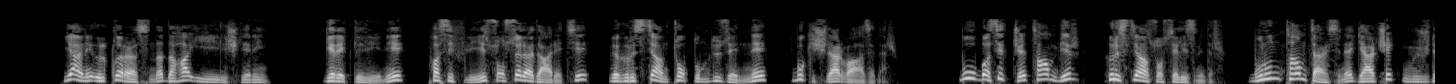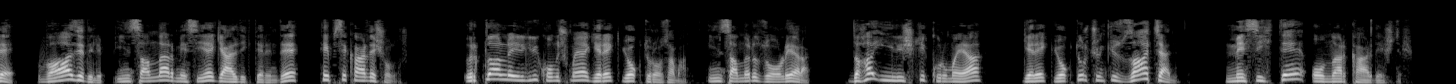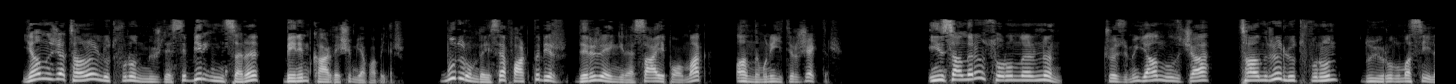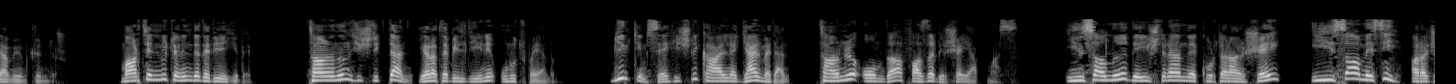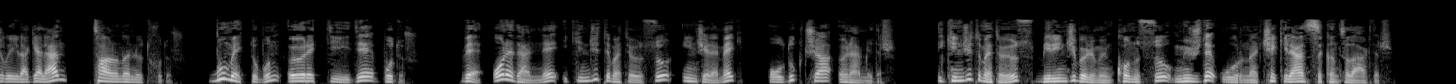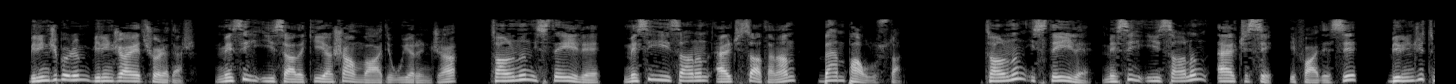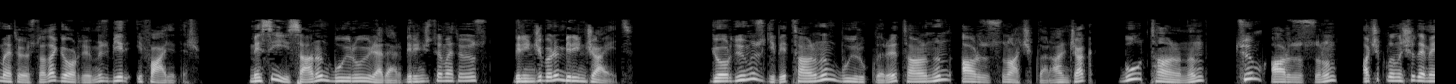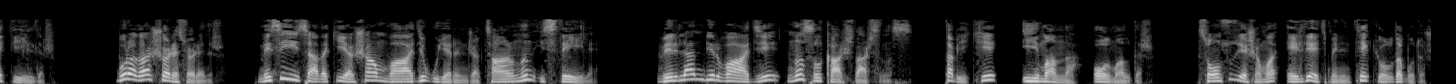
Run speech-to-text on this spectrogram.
Yani ırklar arasında daha iyi ilişkilerin gerekliliğini, pasifliği, sosyal adaleti ve Hristiyan toplum düzenini bu kişiler vaaz eder. Bu basitçe tam bir Hristiyan sosyalizmidir. Bunun tam tersine gerçek müjde vaaz edilip insanlar Mesih'e geldiklerinde hepsi kardeş olur. Irklarla ilgili konuşmaya gerek yoktur o zaman. İnsanları zorlayarak daha iyi ilişki kurmaya gerek yoktur çünkü zaten Mesih'te onlar kardeştir. Yalnızca Tanrı lütfunun müjdesi bir insanı benim kardeşim yapabilir. Bu durumda ise farklı bir deri rengine sahip olmak anlamını yitirecektir. İnsanların sorunlarının çözümü yalnızca Tanrı lütfunun duyurulmasıyla mümkündür. Martin Luther'in de dediği gibi Tanrı'nın hiçlikten yaratabildiğini unutmayalım. Bir kimse hiçlik haline gelmeden Tanrı onda fazla bir şey yapmaz. insanlığı değiştiren ve kurtaran şey İsa Mesih aracılığıyla gelen Tanrı'nın lütfudur. Bu mektubun öğrettiği de budur. Ve o nedenle 2. Timoteus'u incelemek oldukça önemlidir. 2. Timoteus 1. bölümün konusu müjde uğruna çekilen sıkıntılardır. 1. bölüm 1. ayet şöyle der. Mesih İsa'daki yaşam vaadi uyarınca Tanrı'nın isteğiyle Mesih İsa'nın elçisi atanan ben Pavlus'tan. Tanrı'nın isteğiyle Mesih İsa'nın elçisi ifadesi 1. Timoteus'ta da gördüğümüz bir ifadedir. Mesih İsa'nın buyruğuyla der 1. Timoteus 1. bölüm 1. ayet. Gördüğümüz gibi Tanrı'nın buyrukları Tanrı'nın arzusunu açıklar ancak bu Tanrı'nın tüm arzusunun açıklanışı demek değildir. Burada şöyle söylenir. Mesih İsa'daki yaşam vaadi uyarınca Tanrı'nın isteğiyle verilen bir vaadi nasıl karşılarsınız? Tabii ki imanla olmalıdır. Sonsuz yaşamı elde etmenin tek yolu da budur.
